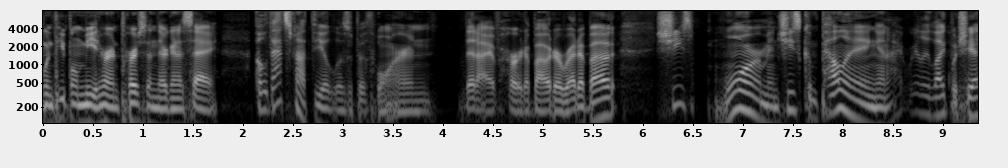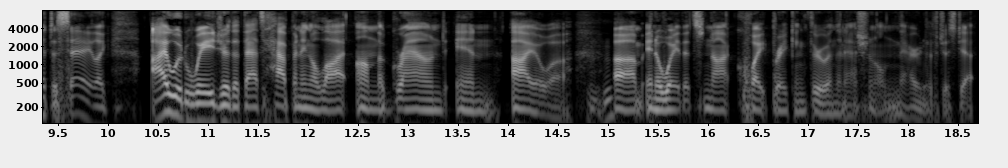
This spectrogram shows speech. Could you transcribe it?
When people meet her in person, they're going to say, "Oh, that's not the Elizabeth Warren that I've heard about or read about. She's warm and she's compelling, and I really like what she had to say." Like, I would wager that that's happening a lot on the ground in Iowa, um, in a way that's not quite breaking through in the national narrative just yet.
